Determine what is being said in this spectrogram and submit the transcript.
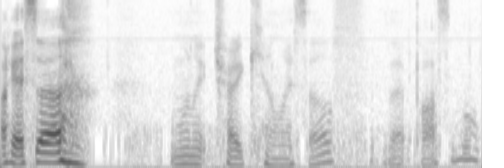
Okay, so I'm gonna try to kill myself. Is that possible?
